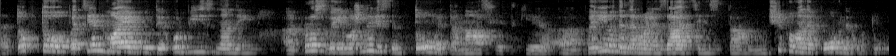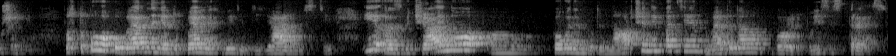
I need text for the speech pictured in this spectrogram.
Е, Тобто пацієнт має бути обізнаний е, про свої можливі симптоми та наслідки, періоди нормалізації стану, очікуване повне одужання, поступове повернення до певних видів діяльності. І, е, звичайно, е, повинен бути навчений пацієнт методами боротьби зі стресом.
